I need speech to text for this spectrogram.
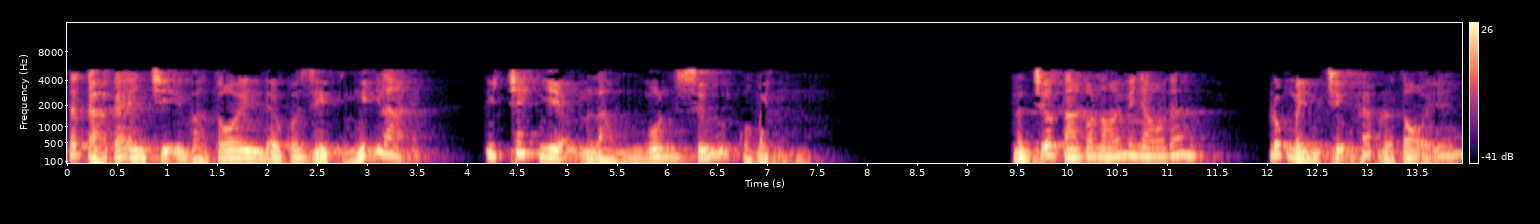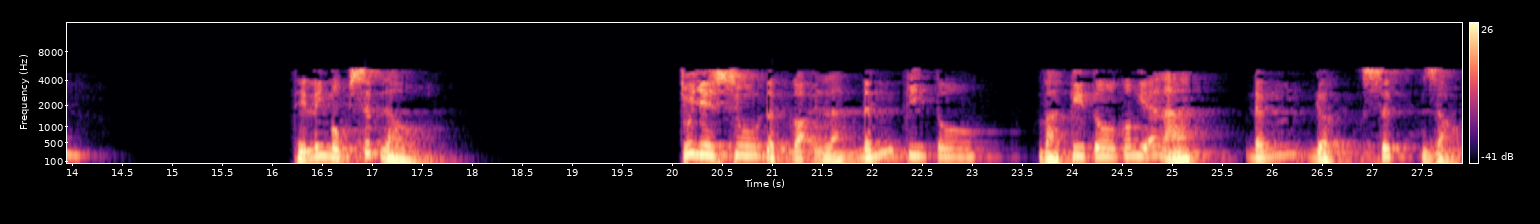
tất cả các anh chị và tôi đều có dịp nghĩ lại cái trách nhiệm làm ngôn sứ của mình lần trước ta có nói với nhau đó, lúc mình chịu phép rửa tội, thì linh mục sức giàu Chúa Giêsu được gọi là đấng Kitô, và Kitô có nghĩa là đấng được sức giàu.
